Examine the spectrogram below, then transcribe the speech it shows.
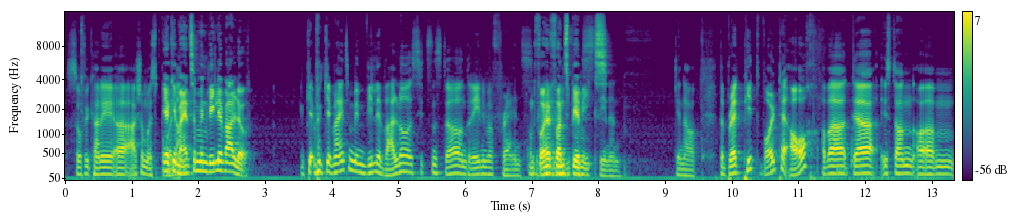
So viel kann ich äh, auch schon mal Ja, spoilern. gemeinsam mit Wille Wallo. Ge gemeinsam mit Wille Wallo sitzen sie da und reden über Friends. Und vorher fahren sie BMX. Szenen. Genau. Der Brad Pitt wollte auch, aber der ist dann ähm,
